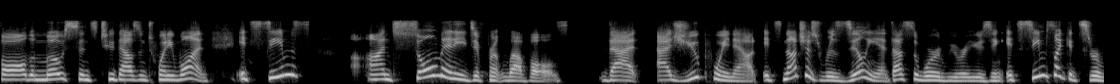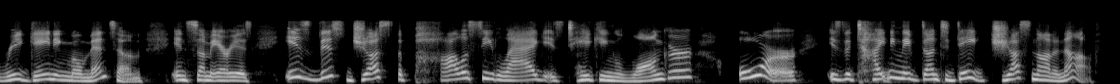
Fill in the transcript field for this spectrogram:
fall the most since 2021. It seems uh, on so many different levels that, as you point out, it's not just resilient. That's the word we were using. It seems like it's sort of regaining momentum in some areas. Is this just the policy lag is taking longer, or is the tightening they've done to date just not enough?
